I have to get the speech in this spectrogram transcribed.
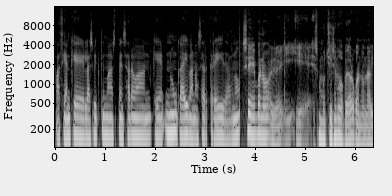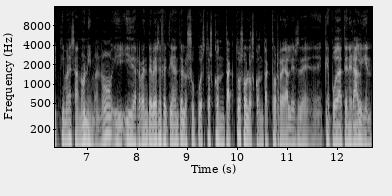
hacían que las víctimas pensaran que nunca iban a ser creídas, ¿no? Sí, bueno, y, es muchísimo peor cuando una víctima es anónima, ¿no? Y, de repente ves efectivamente los supuestos contactos o los contactos reales de, que pueda tener alguien,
